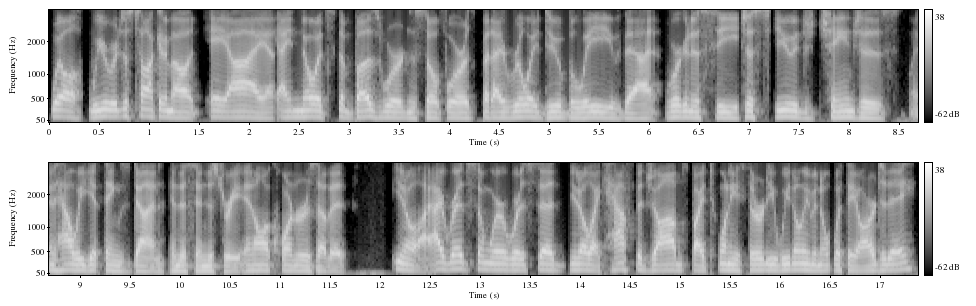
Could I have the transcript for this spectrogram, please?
Well, we were just talking about AI. I know it's the buzzword and so forth, but I really do believe that we're going to see just huge changes in how we get things done in this industry in all corners of it. You know, I read somewhere where it said, you know, like half the jobs by 2030, we don't even know what they are today.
